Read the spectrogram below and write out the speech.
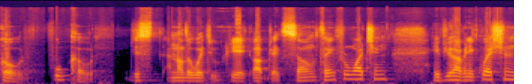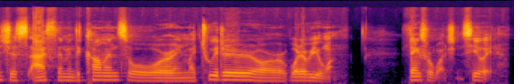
code full code just another way to create objects. So thanks for watching. If you have any questions, just ask them in the comments or in my Twitter or whatever you want. Thanks for watching. See you later.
